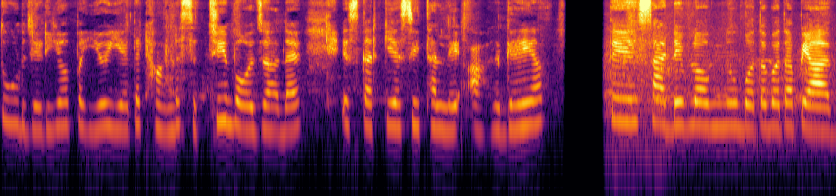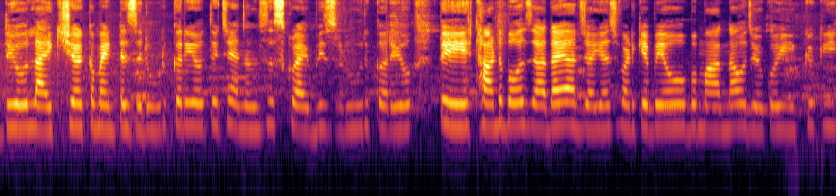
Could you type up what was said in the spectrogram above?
ਧੂੜ ਜਿਹੜੀ ਆ ਪਈ ਹੋਈ ਹੈ ਤੇ ਠੰਡ ਸੱਚੀ ਬਹੁਤ ਜ਼ਿਆਦਾ ਹੈ। ਇਸ ਕਰਕੇ ਅਸੀਂ ਥੱਲੇ ਆ ਗਏ ਆ। ਤੇ ਸਾਡੇ ਵਲੌਗ ਨੂੰ ਬਹੁਤਾ ਬਹੁਤਾ ਪਿਆਰ ਦਿਓ ਲਾਈਕ ਸ਼ੇਅਰ ਕਮੈਂਟ ਜ਼ਰੂਰ ਕਰਿਓ ਤੇ ਚੈਨਲ ਸਬਸਕ੍ਰਾਈਬ ਵੀ ਜ਼ਰੂਰ ਕਰਿਓ ਤੇ ਠੰਡ ਬਹੁਤ ਜ਼ਿਆਦਾ ਹੈ ਰਜਾਈਆਂ 'ਚ ਵੜ ਕੇ ਬਿਓ ਬਿਮਾਰ ਨਾ ਹੋ ਜਾਓ ਕੋਈ ਕਿਉਂਕਿ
